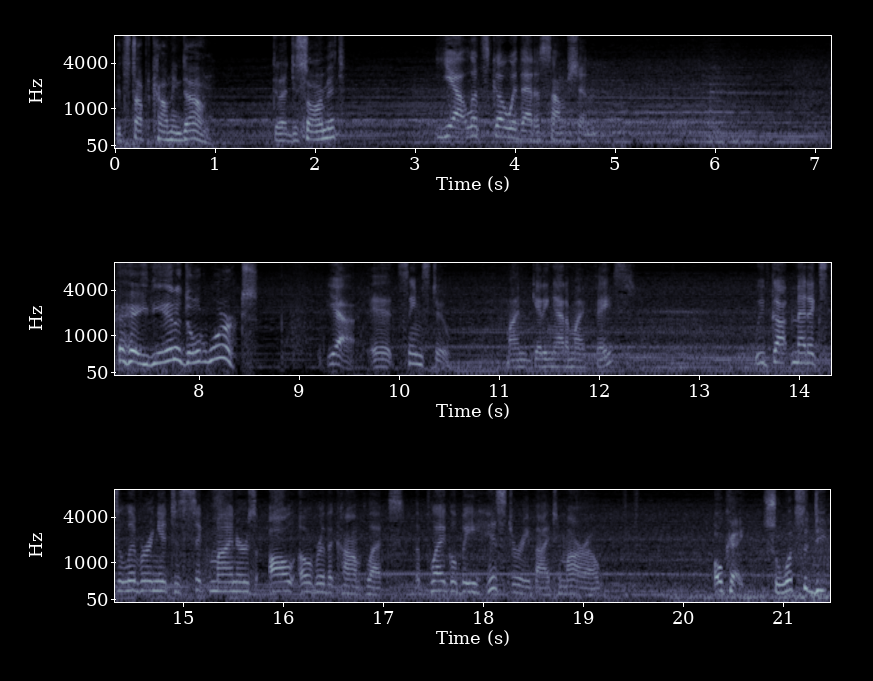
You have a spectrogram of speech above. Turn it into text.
It stopped counting down. Did I disarm it? Yeah, let's go with that assumption. Hey, the antidote works! Yeah, it seems to. Mind getting out of my face? We've got medics delivering it to sick miners all over the complex. The plague will be history by tomorrow. Okay, so what's the deep...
